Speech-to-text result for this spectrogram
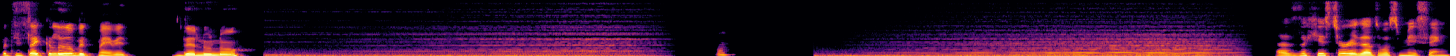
but it's like a little bit maybe the Lulu. That's the history that was missing.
